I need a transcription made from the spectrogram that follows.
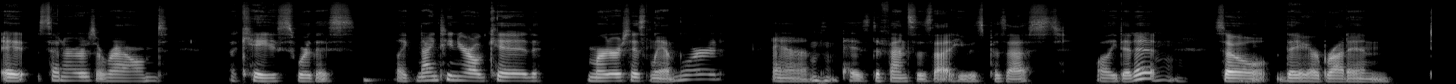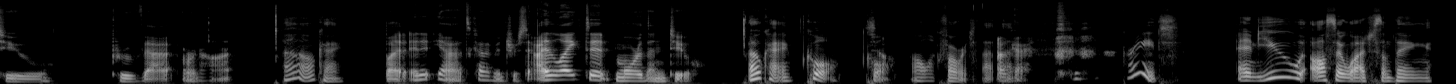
It centers around a case where this like 19 year old kid murders his landlord and Mhm. his defense is that he was possessed while he did it Mm. so they are brought in to prove that or not Oh, okay. But it yeah it's kind of interesting i liked it more than two Okay. Cool. Cool. So- I'll look forward to that. then. okay Great. And you also watched something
